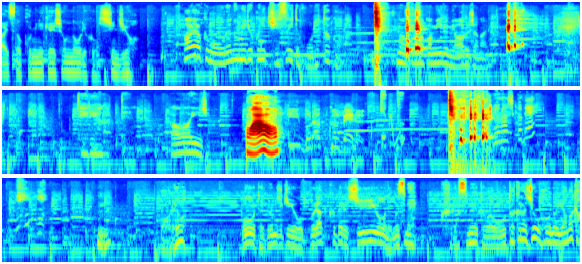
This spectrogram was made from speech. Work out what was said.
あいつのコミュニケーション能力を信じよう早くも俺の魅力に気づいて惚れたかなかなか見る目あるじゃない照れやがって可愛いじゃん Wow. よろしくね。あれは大手軍事企業ブラッる CEO の娘クラスメートはお宝情報の山か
